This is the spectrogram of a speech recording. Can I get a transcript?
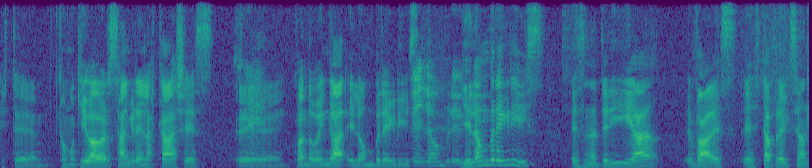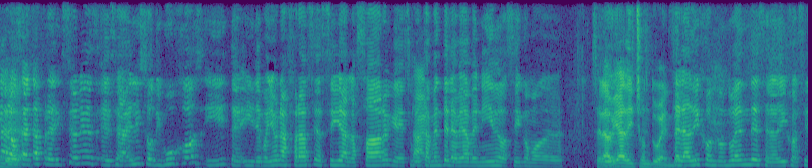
este, como que iba a haber sangre en las calles eh, cuando venga el hombre gris. El hombre. Y el hombre gris es una teoría, va, es esta predicción Claro, de... o sea, estas predicciones, eh, o sea, él hizo dibujos y, te- y le ponía una frase así al azar que supuestamente le había venido así como de... se le había dicho un duende. Se la dijo un duende, se la dijo así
